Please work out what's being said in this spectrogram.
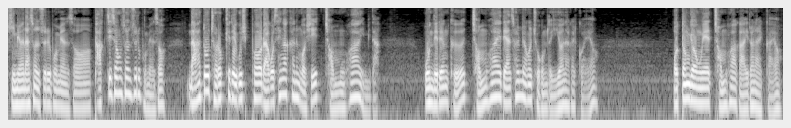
김연아 선수를 보면서 박지성 선수를 보면서 나도 저렇게 되고 싶어 라고 생각하는 것이 점화입니다. 오늘은 그 점화에 대한 설명을 조금 더 이어나갈 거예요. 어떤 경우에 점화가 일어날까요?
